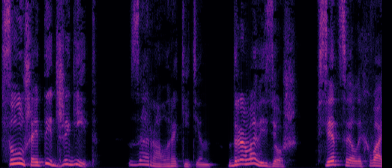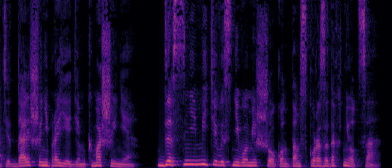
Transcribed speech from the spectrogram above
«Слушай ты, джигит!» – заорал Ракитин. «Дрова везешь? Все целы, хватит, дальше не проедем, к машине». «Да снимите вы с него мешок, он там скоро задохнется».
